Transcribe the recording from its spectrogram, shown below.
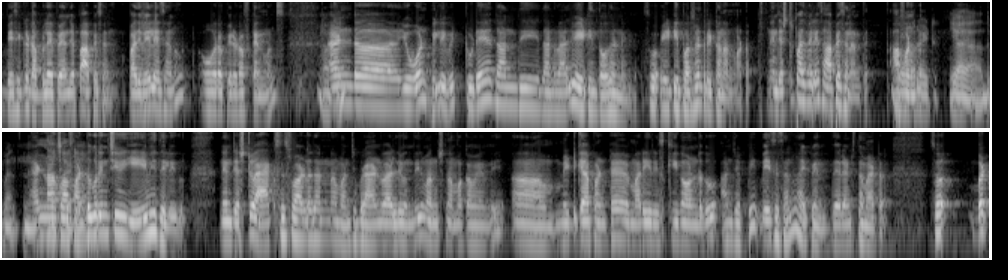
బేసిక్‌గా డబ్బులు అయిపోయాయని చెప్పి ఆపేసాను. 10,000 ఏసాను over a period of 10 months. And you won't believe it today దానిది దాని వాల్యూ 18,000 అయింది. సో, 80% రిటర్న్ అనమాట. నేను జస్ట్ 10,000 ఏసి ఆపేసాను అంతే ఆ! అర్థమైంది. హ్మ్. అండ్ నాకు ఆ. ఫండ్! గురించి ఏమీ తెలీదు. నేను జస్ట్ యాక్సిస్ వాళ్ళదన్న మంచి బ్రాండ్ వాల్యూ ఉంది. మంచి నమ్మకమైంది. ఏంది మిడ్ క్యాప్ అంటే మరీ రిస్కీగా ఉండదు అని చెప్పి వేసేసాను. అయిపోయింది. There ends the matter. So, but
